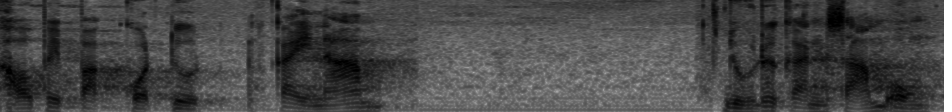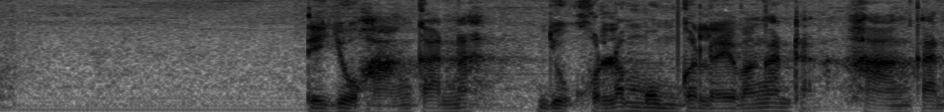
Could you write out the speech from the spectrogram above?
เขาไปปักกดอยู่ใกล้น้ำอยู่ด้วยกันสามองค์ แต่อยู่ห่างกันนะ อยู่คนละมุมกันเลยว่างั้นแต่ห่างกัน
